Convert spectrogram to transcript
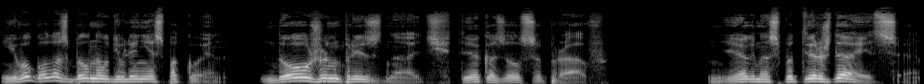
Его голос был на удивление спокоен. — Должен признать, ты оказался прав. Диагноз подтверждается.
